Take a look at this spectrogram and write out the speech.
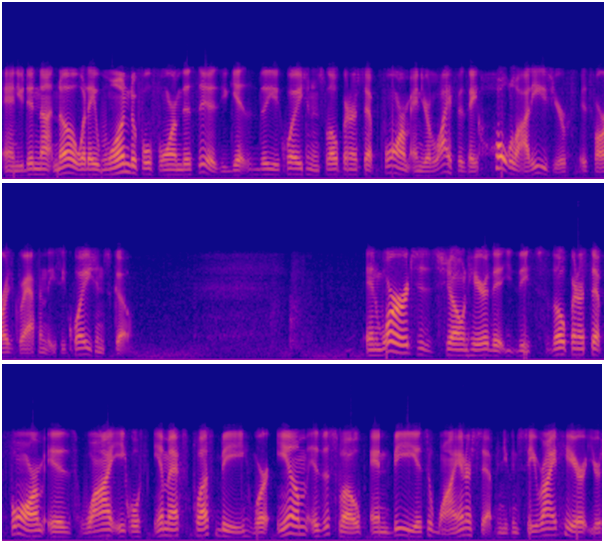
and you did not know what a wonderful form this is. You get the equation in slope-intercept form, and your life is a whole lot easier as far as graphing these equations go. In words, it's shown here that the slope-intercept form is y equals mx plus b, where m is the slope and b is the y-intercept. And you can see right here, your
